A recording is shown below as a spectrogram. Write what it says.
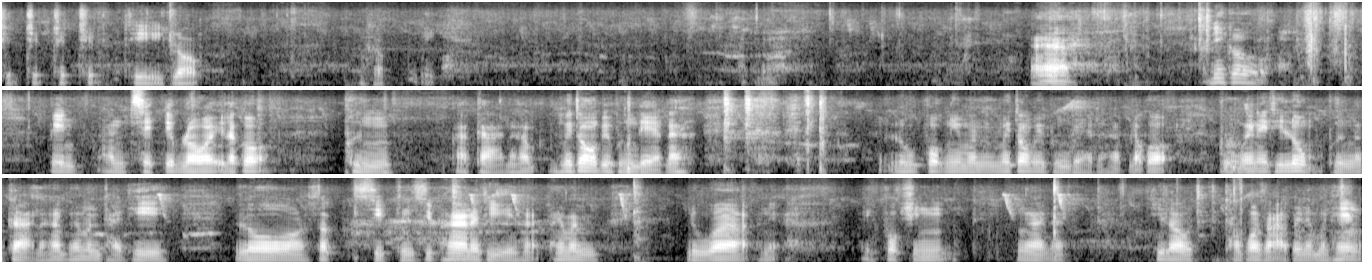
ช็ดช็ดช็ดช็ดทีอีกรอบนะครับนี่อ่านี่ก็เป็นอันเสร็จเรียบร้อย แล้วก็ผึ่งอากาศนะครับ ไม่ต้องไปผึ่งแดดนะรูปพวกนี้มันไม่ต้องไปผึ่งแดดนะครับ แล้วก็ผึ่งไว้ในที่ร่มผึ่งอากาศนะครับ ให้มันถ่ายเทรอสักสิบถึงสิบห้านาทีนะครับให้มันดูว่าเนี่ยไอ้พวกชิ้นงานนะ ที่เราทำความสะอาดไปเนี่ยมันแห้ง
